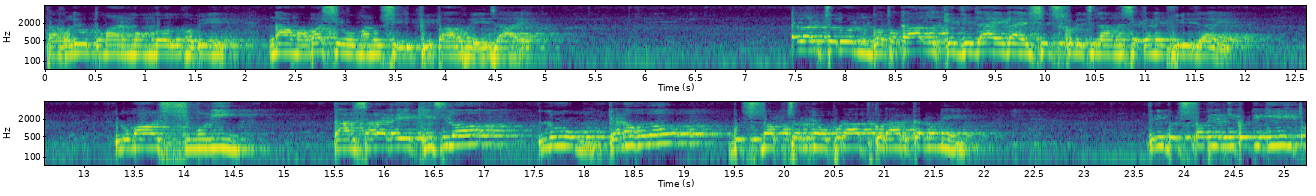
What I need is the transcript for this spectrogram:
তাহলেও তোমার মঙ্গল হবে। নাম আবাসেও মানুষের কৃপা হয়ে যায়। এবার চলুন, গতকালকে যে জায়গায় শেষ করেছিলাম, সেখানে ফিরে যাই। লুমস মুনি, তার সারা গায়ে কি ছিল? লুম। কেন হলো? বৈষ্ণব চরণে অপরাধ করার কারণে। তিনি বৈষ্ণবের নিকটে গিয়েই তো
